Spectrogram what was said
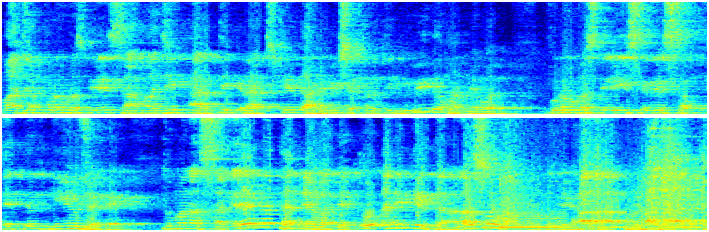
माझ्या पुढे बसलेले सामाजिक आर्थिक राजकीय धार्मिक क्षेत्रातील विविध मान्यवर पुढे बसलेले हे सगळे सत्तेतील नियोजक आहेत. तुम्हाला सगळ्यांना धन्यवाद देतो आणि कीर्तनाला सुरुवात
